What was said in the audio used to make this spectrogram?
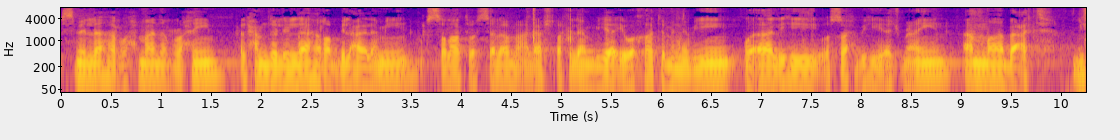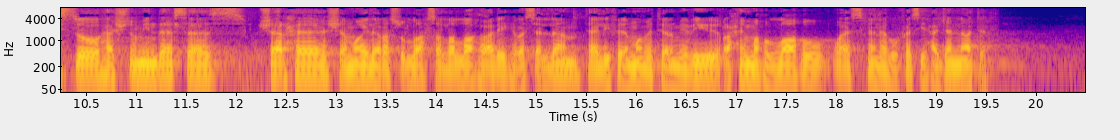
بسم الله الرحمن الرحيم. الحمد لله رب العالمين والصلاة والسلام على أشرف الأنبياء وخاتم النبيين وآله وصحبه أجمعين. أما بعد بستو هشتمين درس از شرح شمائل رسول الله صلى الله عليه وسلم تأليف امام الترمذي رحمه الله واسكنه فسيح جناته.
